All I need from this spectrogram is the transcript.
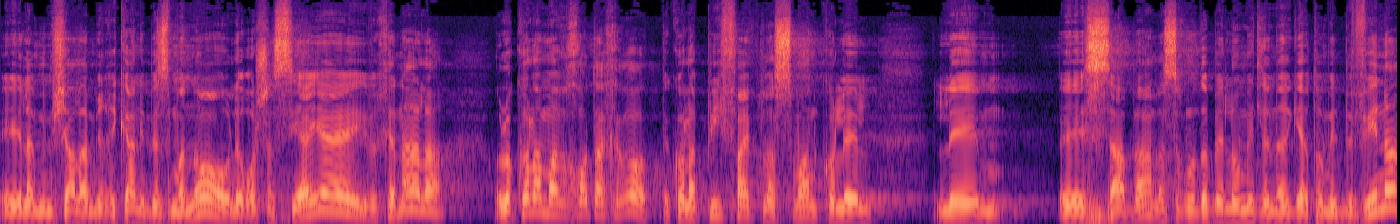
אה, לממשל האמריקני בזמנו, לראש ה-CIA וכן הלאה, או לכל המערכות האחרות, לכל ה-P5 פלוס 1 כולל לסבא, לסוכנות הבינלאומית לאנרגיה אטומית בווינה,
